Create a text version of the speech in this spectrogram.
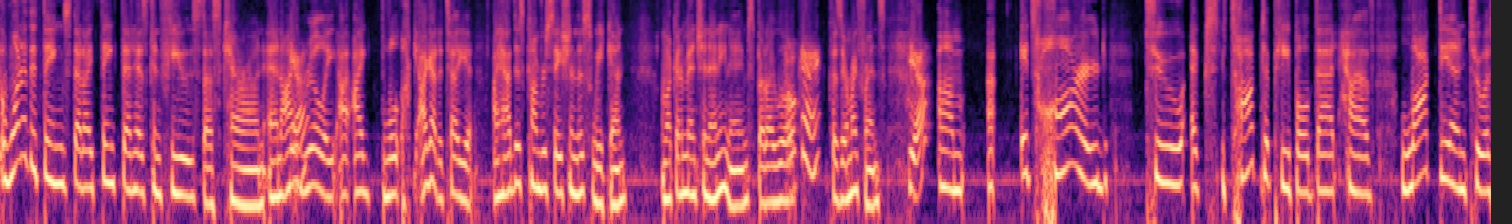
One of the things that I think that has confused us, Karen, and I yeah. really, I, I, well, I got to tell you, I had this conversation this weekend. I'm not going to mention any names, but I will. Okay. Because they're my friends. Yeah. Um, uh, it's hard to ex- talk to people that have locked into a,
